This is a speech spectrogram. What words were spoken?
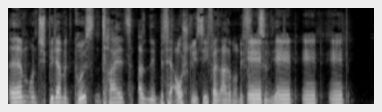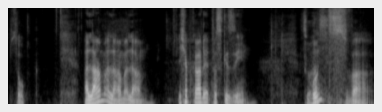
ähm, und spiele damit größtenteils, also nee, bisher ausschließlich, weil es andere noch nicht funktioniert. Ed, ed, ed. So. Alarm, Alarm, Alarm. Ich habe gerade etwas gesehen. So und zwar,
